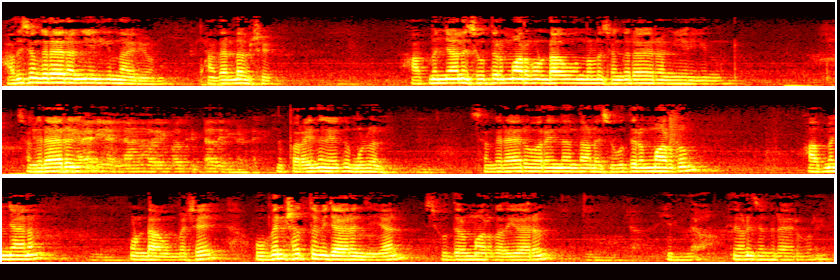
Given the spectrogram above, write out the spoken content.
അത് ശങ്കരാചാര്യ അംഗീകരിക്കുന്ന കാര്യമാണ്. അതല്ല വിഷയം. ആത്മജ്ഞാന ശൂദ്രന്മാർക്ക് ഉണ്ടാവും എന്നുള്ള ശങ്കരാചാര്യ അംഗീകരിക്കുന്നുണ്ട്. ശങ്കരാചാര്യ പറയുന്നത് കേൾക്ക് മുഴുവൻ. ശങ്കരാചാര്യ പറയുന്ന എന്താണ്? ശൂദ്രന്മാർക്കും ആത്മജ്ഞാനം ഉണ്ടാവും. പക്ഷെ ഉപനിഷത്ത് വിചാരം ചെയ്യാൻ ശൂദ്രന്മാർക്ക് അധികാരം ഇല്ല. ഇതാണ് ശങ്കരാചാര്യ പറയുന്നത്.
